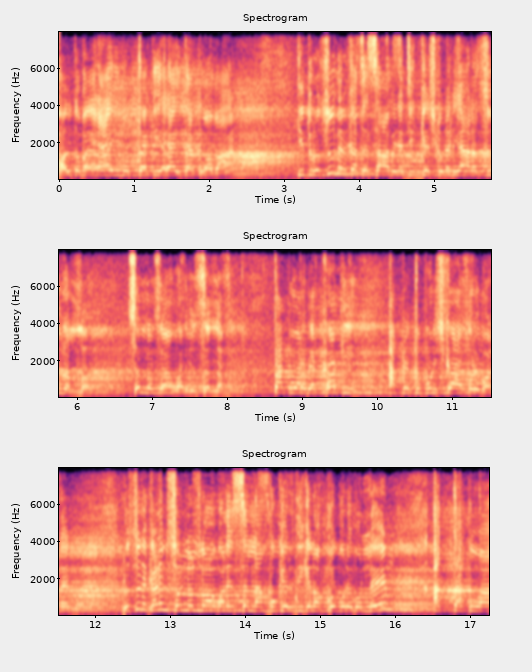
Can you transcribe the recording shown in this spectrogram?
হয়তো বা এরাই মোত্তাকি, এরাই তাকুয়াবান কিন্তু রসুলের কাছে সাহাবেরা জিজ্ঞেস করে করেন, ইয়া রসুল আল্লাহ সাল্লাহ আলসালাম তাকুয়ার ব্যাখ্যা কি? আপনি একটু পরিষ্কার করে বলেন। রসুল করিম সাল্লাহ আলাইসাল্লাম বুকের দিকে লক্ষ্য করে বললেন আত্মাকুয়া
